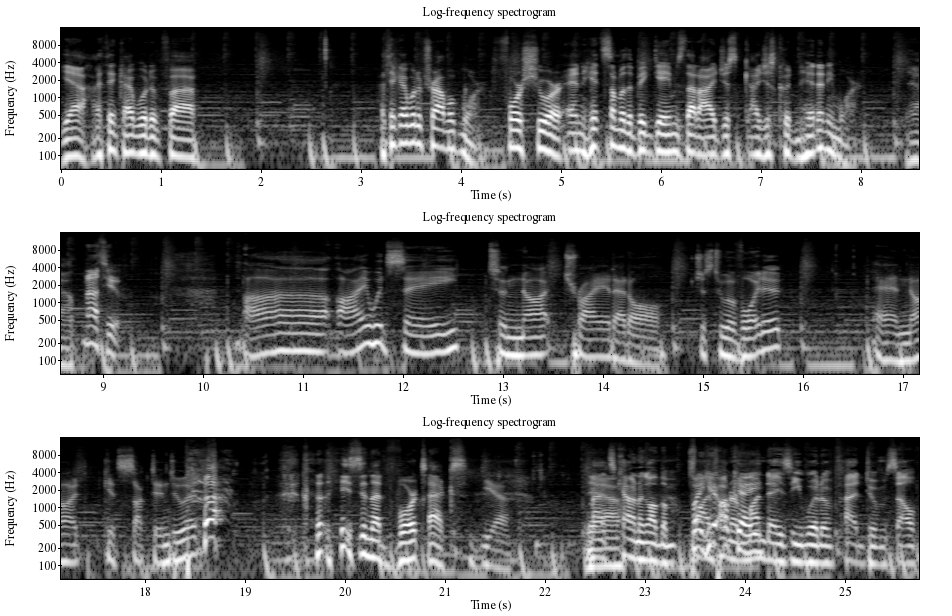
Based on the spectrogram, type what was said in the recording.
yeah, I think I would have. I think I would have traveled more for sure and hit some of the big games that I just I just couldn't hit anymore. Yeah. Matthew. Uh, I would say to not try it at all, just to avoid it and not get sucked into it. He's in that vortex. yeah. Matt's Yeah. counting on the But here- 500 okay. Mondays he would have had to himself.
